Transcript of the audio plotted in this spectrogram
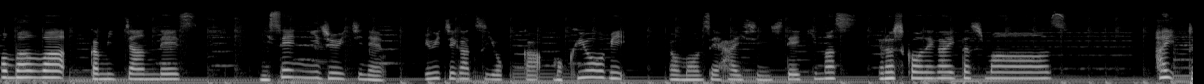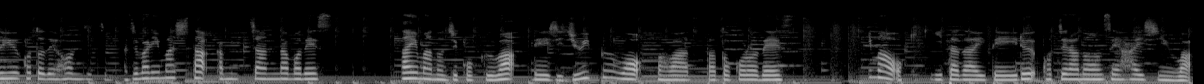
こんばんは、かみちゃんです。2021年11月4日木曜日、今日も音声配信していきます。よろしくお願いいたします。はい、ということで本日も始まりました、かみちゃんラボです。ただいまの時刻は0時11分を回ったところです。今お聞きいただいているこちらの音声配信は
